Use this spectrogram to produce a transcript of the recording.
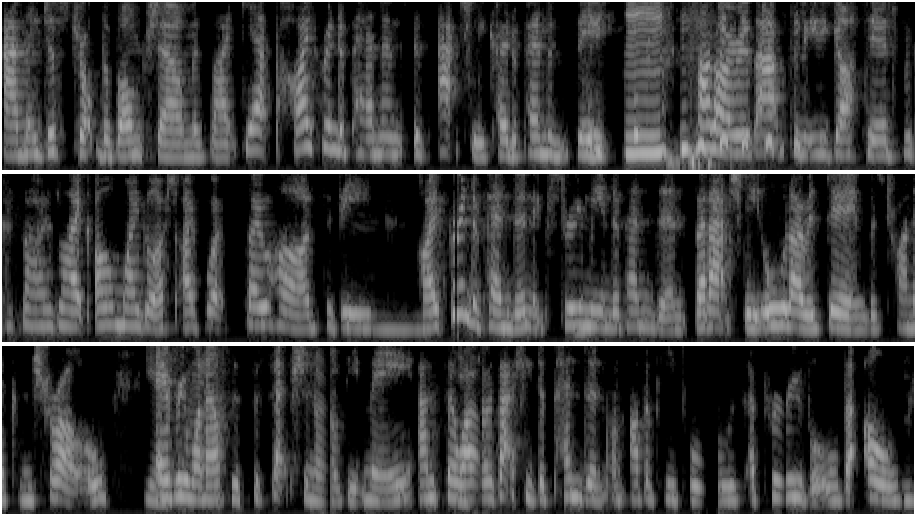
and they just dropped the bombshell and was like, yep, hyper independence is actually codependency. Mm. and I was absolutely gutted because I was like, oh my gosh, I've worked so hard to be mm. hyper independent, extremely independent. But actually, all I was doing was trying to control yes. everyone else's perception of me. And so yes. I was actually dependent on other people's approval that, oh, mm.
